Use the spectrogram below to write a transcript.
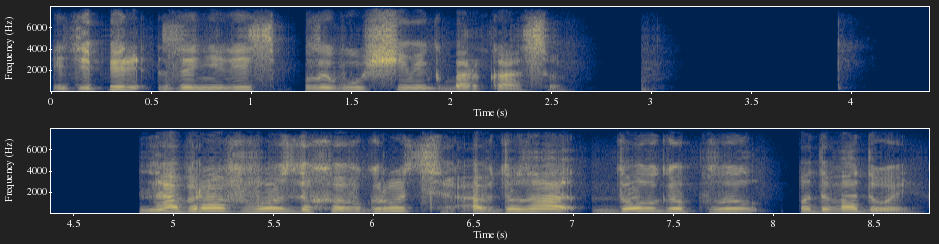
и теперь занялись плывущими к баркасу. Набрав воздуха в грудь, Абдулла долго плыл под водой,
